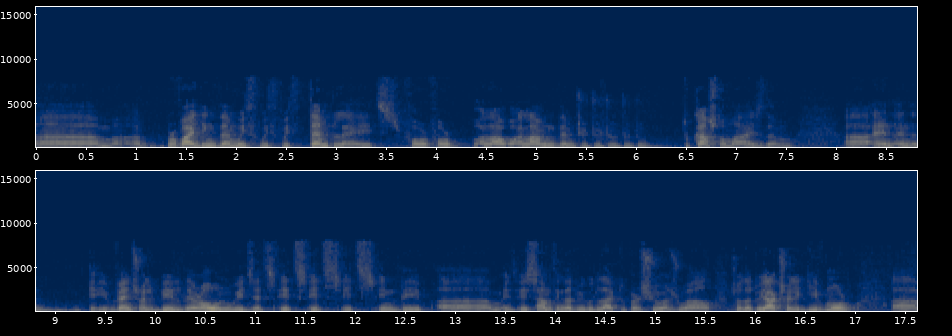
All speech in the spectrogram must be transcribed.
um, uh, providing them with, with, with templates for, for allow, allowing them to, to, to, to, to customize them uh, and, and eventually build their own widgets, it's, it's, it's, in the, um, it, it's something that we would like to pursue as well, so that we actually give more uh,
